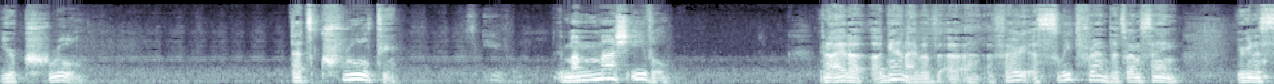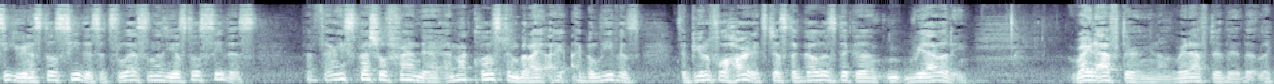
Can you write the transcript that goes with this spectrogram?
You're cruel. That's cruelty. It's evil. Mamash evil. You know, I had a, again, I have a, a, a very, a sweet friend. That's what I'm saying. You're gonna see, you're gonna still see this. It's less and less, you'll still see this. A very special friend. I'm not close to him, but I, I, I believe his, it's a beautiful heart. It's just a gulistic uh, reality. Right after, you know, right after the, the like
